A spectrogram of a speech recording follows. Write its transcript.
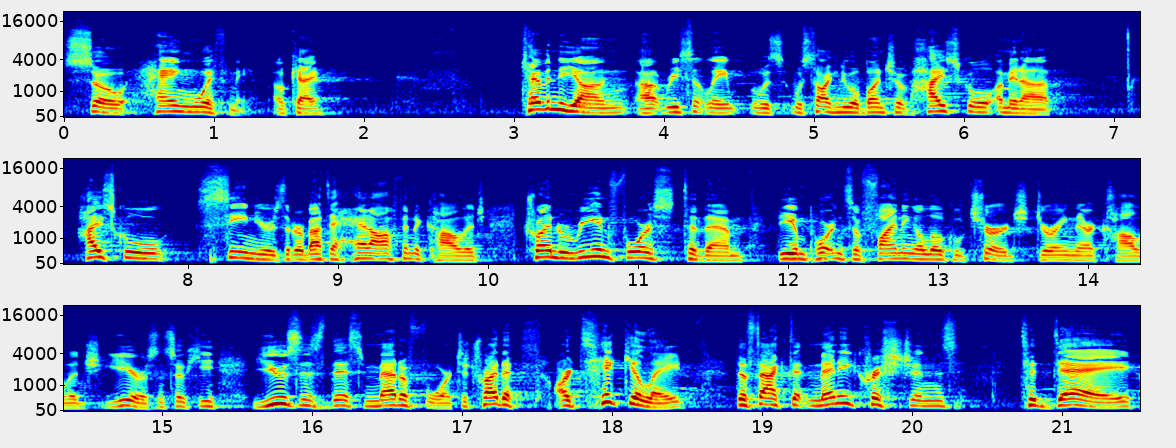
so hang with me, okay? Kevin DeYoung uh, recently was, was talking to a bunch of high school, I mean, uh, high school seniors that are about to head off into college, trying to reinforce to them the importance of finding a local church during their college years. And so he uses this metaphor to try to articulate the fact that many Christians today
